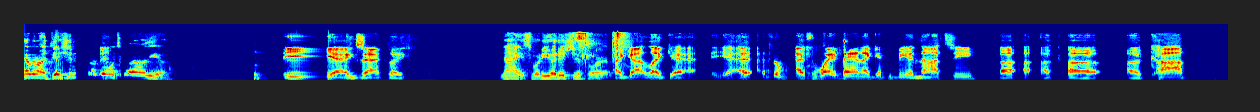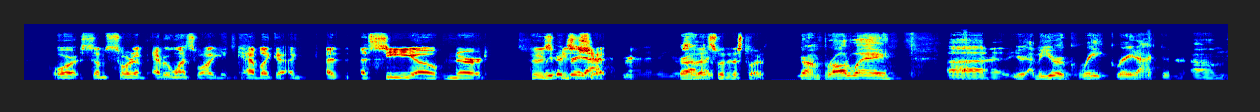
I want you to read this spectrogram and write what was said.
have an audition? What's going on with you? Yeah, exactly. Nice. What are you auditioning for? I got like, uh, yeah, as a, as a white man, I get to be a Nazi, uh, a, a, a cop, or some sort of. Every once in a while, you get to have like a a, a CEO nerd who's Well, a piece of shit. actor, man. I mean, So on, that's like, what this was. you're on Broadway. Uh, you're, I mean, you're a great, great actor. Um,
